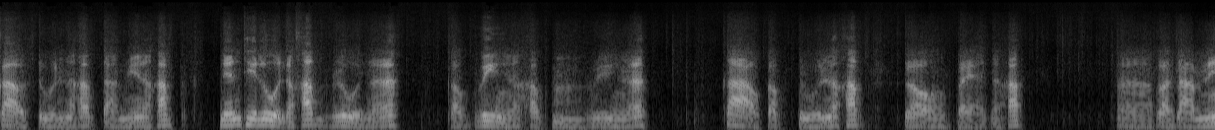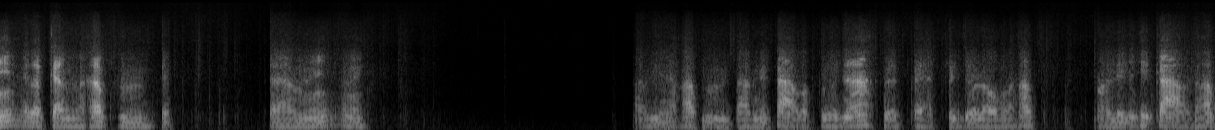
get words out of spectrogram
เก้าศูนย์นะครับตามนี้นะครับ เน้นที่รูดนะครับ รูดนะ กับวิ่งนะครับ อืม วิ่งนะ เก้ากับศูนย์นะครับ ลองแปดนะครับ อ่าก็ตามนี้แล้วกันนะครับอืมตามนี้เอ้ยตามนี้นะครับอืมตามนี้เก้ากับศูนย์นะเกิดแปดเป็นตัวรองนะครับ มาเล่นที่เก้านะครับ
